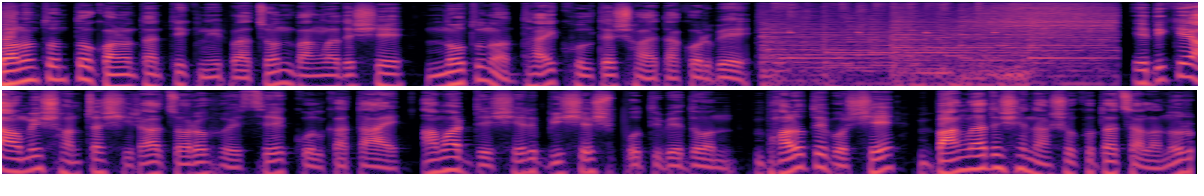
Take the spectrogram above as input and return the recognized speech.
গণতন্ত্র গণতান্ত্রিক নির্বাচন বাংলাদেশে নতুন অধ্যায় খুলতে সহায়তা করবে। এদিকে আওয়ামী সন্ত্রাসীরা জড়ো হয়েছে কলকাতায়, আমার দেশের বিশেষ প্রতিবেদন। ভারতে বসে বাংলাদেশে নাশকতা চালানোর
